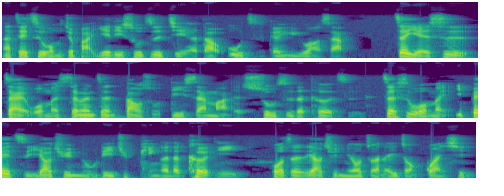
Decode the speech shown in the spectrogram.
那这次我们就把业力数字结合到物质跟欲望上，这也是在我们身份证倒数第三码的数字的特质。这是我们一辈子要去努力去平衡的课题，或者要去扭转的一种惯性，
